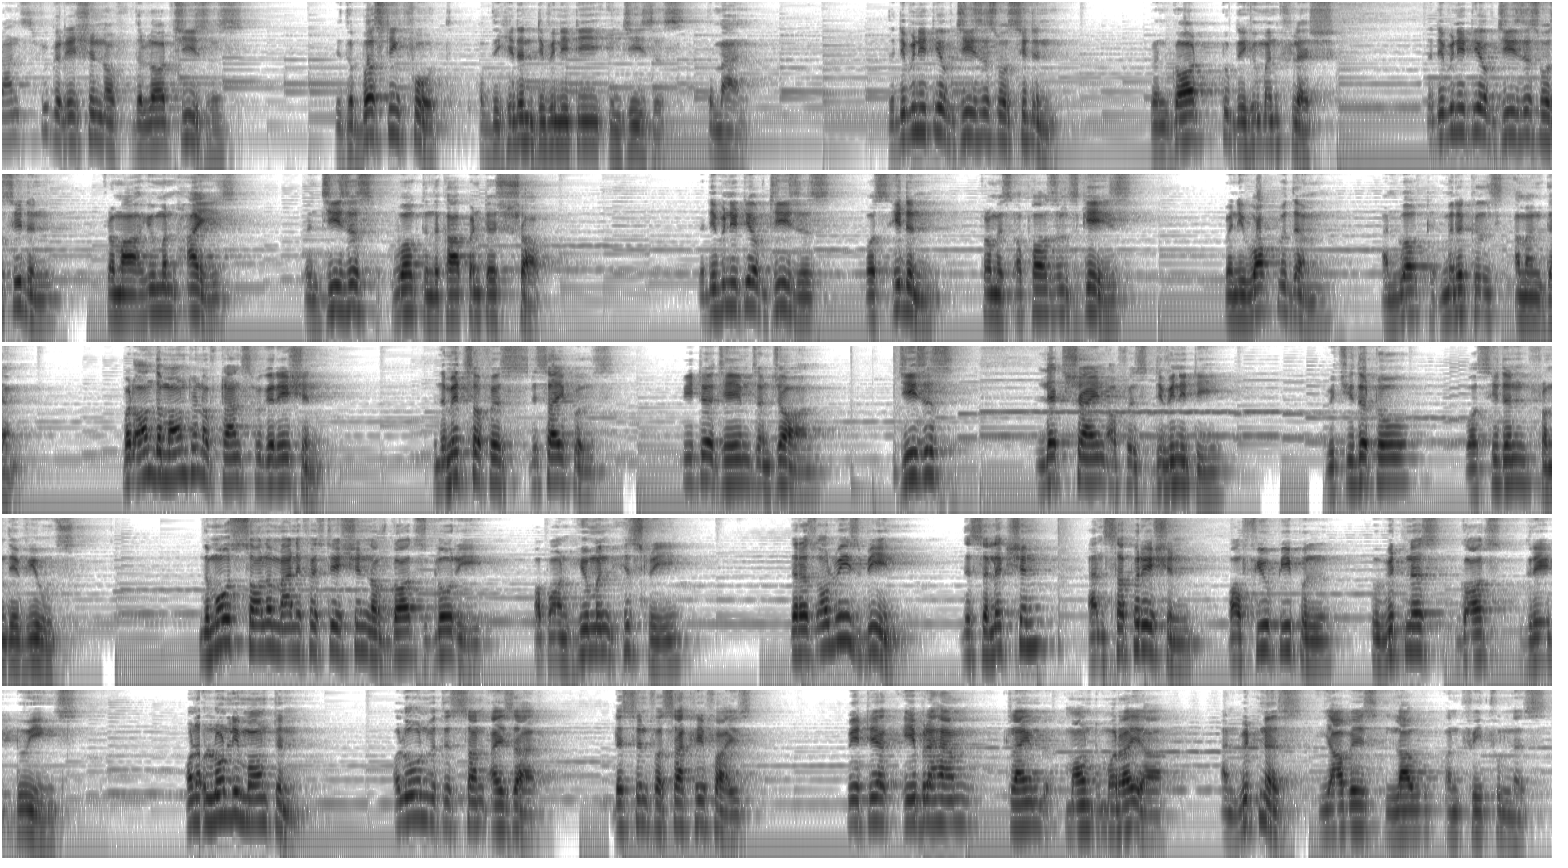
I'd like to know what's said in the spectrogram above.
transfiguration of the Lord Jesus is the bursting forth of the hidden divinity in Jesus, the man. The divinity of Jesus was hidden when God took the human flesh. The divinity of Jesus was hidden from our human eyes when Jesus worked in the carpenter's shop. The divinity of Jesus was hidden from his apostles' gaze when he walked with them and worked miracles among them. But on the mountain of transfiguration, in the midst of his disciples, Peter, James, and John, Jesus let shine of his divinity, which hitherto was hidden from their views. The most solemn manifestation of God's glory upon human history, there has always been the selection and separation of few people to witness God's great doings. On a lonely mountain, alone with his son Isaac, destined for sacrifice, Patriarch Abraham climbed Mount Moriah and witnessed Yahweh's love and faithfulness.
